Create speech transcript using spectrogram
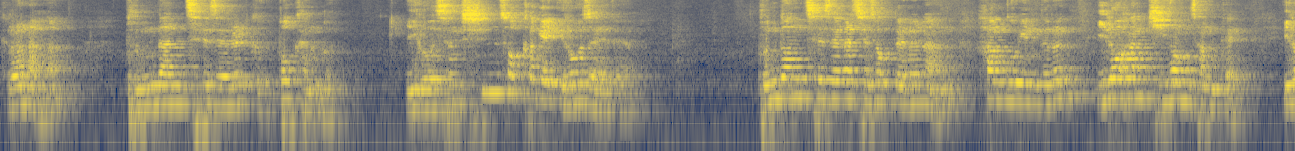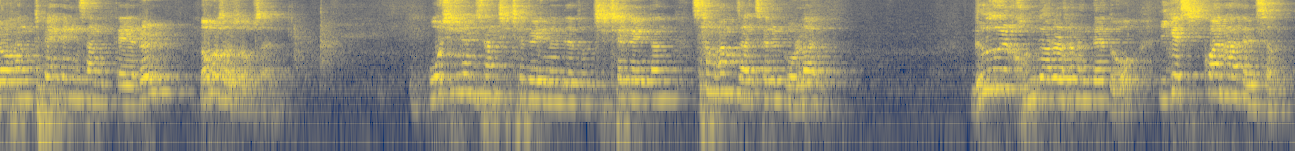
그러나 분단 체제를 극복하는 것 이것은 신속하게 이루어져야 돼요. 분단 체제가 지속되는 한 한국인들은 이러한 기형 상태, 이러한 퇴행 상태를 넘어설 수 없어요. 50년 이상 지체되어 있는데도 지체되어 있는 상황 자체를 몰라요. 늘 검열을 하는데도 이게 습관화돼서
